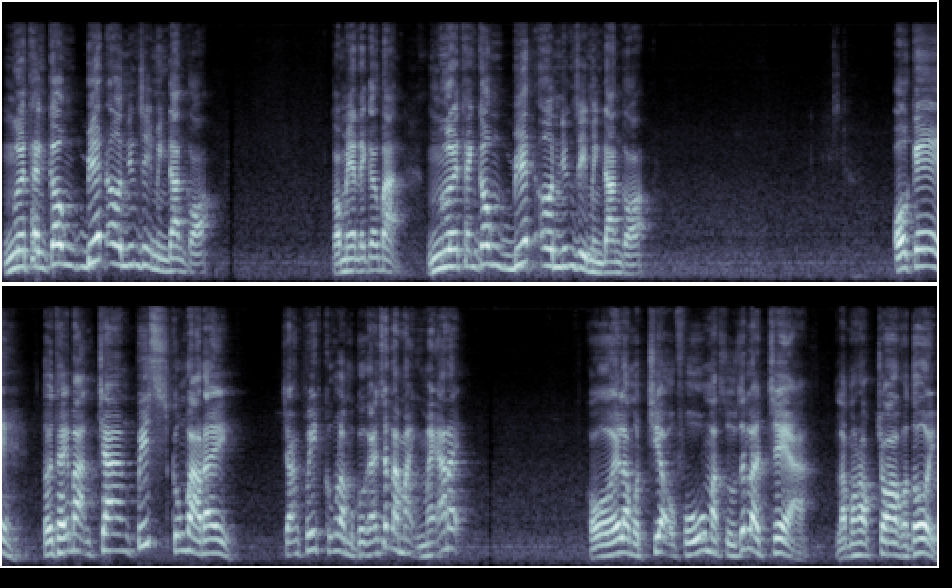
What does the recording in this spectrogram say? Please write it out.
người thành công biết ơn những gì mình đang có comment đây các bạn Người thành công biết ơn những gì mình đang có. Ok, tôi thấy bạn Trang Pitch cũng vào đây. Trang Pitch cũng là một cô gái rất là mạnh mẽ đấy. Cô ấy là một triệu phú mặc dù rất là trẻ, là một học trò của tôi.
